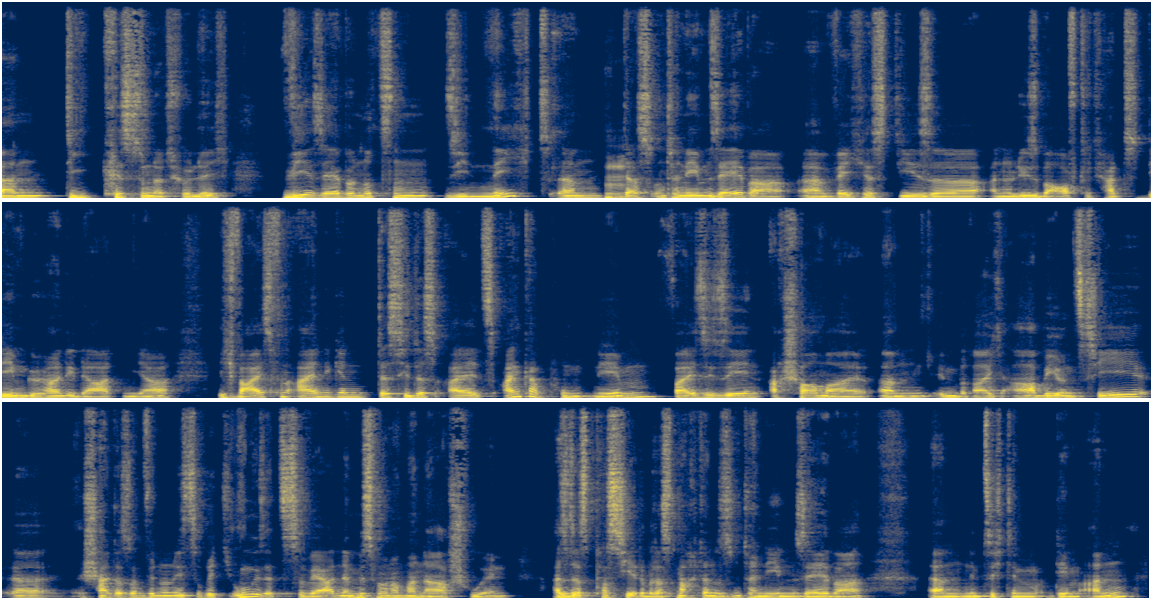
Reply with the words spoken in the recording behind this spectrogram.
Ähm, die kriegst du natürlich. Wir selber nutzen sie nicht. Ähm, mhm. Das Unternehmen selber, äh, welches diese Analyse beauftragt hat, dem gehören die Daten ja. Ich weiß von einigen, dass sie das als Ankerpunkt nehmen, weil sie sehen, ach schau mal, ähm, im Bereich A, B und C äh, scheint das irgendwie noch nicht so richtig umgesetzt zu werden. Da müssen wir nochmal nachschulen. Also das passiert, aber das macht dann das Unternehmen selber, ähm, nimmt sich dem, dem an.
